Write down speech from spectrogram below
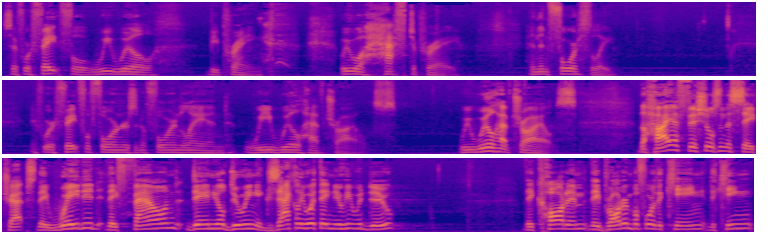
So if we're faithful, we will be praying. we will have to pray. And then, fourthly, if we're faithful foreigners in a foreign land, we will have trials. We will have trials the high officials and the satraps, they waited, they found Daniel doing exactly what they knew he would do. They caught him, they brought him before the king. The king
